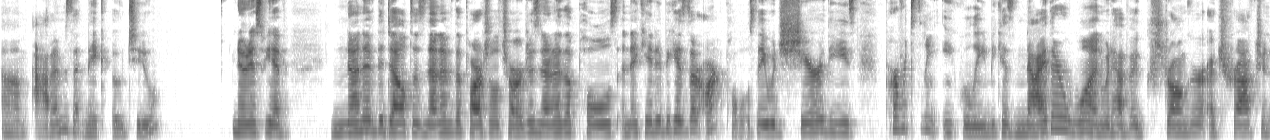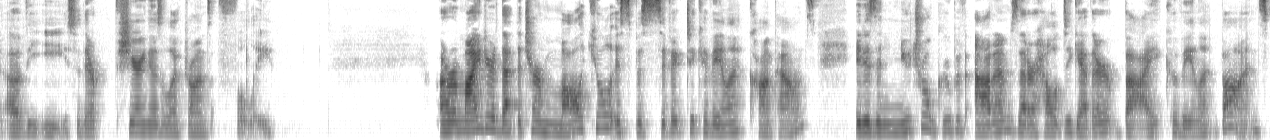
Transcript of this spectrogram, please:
um, atoms that make O2. Notice we have none of the deltas, none of the partial charges, none of the poles indicated because there aren't poles. They would share these perfectly equally because neither one would have a stronger attraction of the E. So they're sharing those electrons fully. A reminder that the term molecule is specific to covalent compounds. It is a neutral group of atoms that are held together by covalent bonds.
